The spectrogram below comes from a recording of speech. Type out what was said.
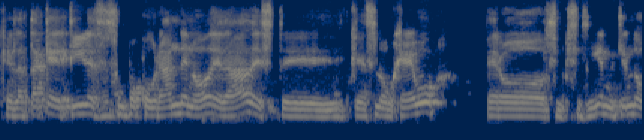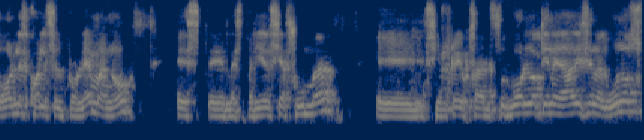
que, el ataque de Tigres es un poco grande, ¿no? De edad, este, que es longevo pero si, siguen metiendo goles, ¿cuál es el problema, no? Este, la experiencia suma, eh, siempre, o sea, el fútbol no tiene edad, dicen algunos,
